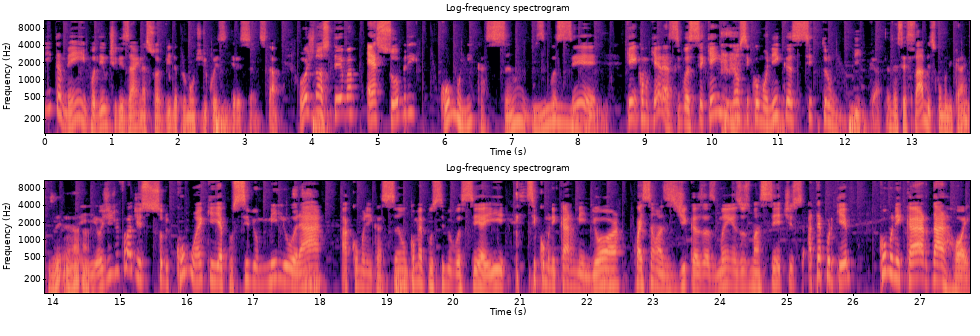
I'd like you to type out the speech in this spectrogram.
e também poder utilizar na sua vida para um monte de coisas interessantes, tá? Hoje nosso tema é sobre comunicação. Se Hum. você quem, como que era? Se você quem não se comunica se trumbica. Você sabe se comunicar, inclusive? Ah, E hoje a gente vai falar disso, sobre como é que é possível melhorar a comunicação, como é possível você aí se comunicar melhor, quais são as dicas, as manhas, os macetes, até porque comunicar dá ROI.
